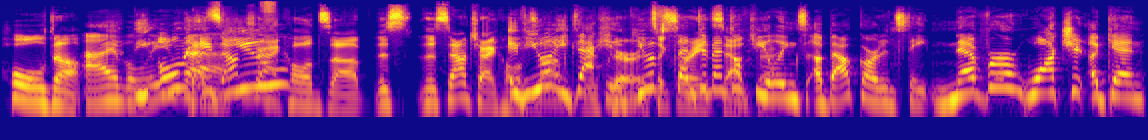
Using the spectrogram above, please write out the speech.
hold up. I believe the only The that. if you- soundtrack holds up. This the soundtrack holds if you up. exactly sure. if you have It's a great sentimental feelings about Garden State, never watch it again.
